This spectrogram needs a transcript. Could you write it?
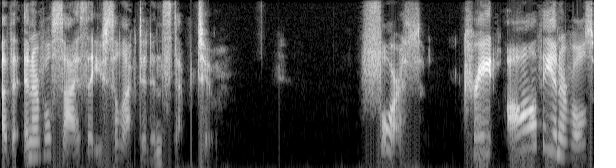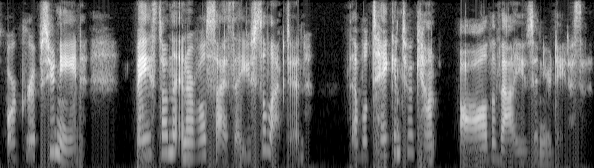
of the interval size that you selected in step 2. Fourth, create all the intervals or groups you need based on the interval size that you selected that will take into account all the values in your dataset.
